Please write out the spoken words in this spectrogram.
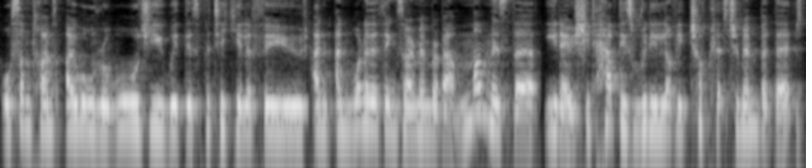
or sometimes I will reward you with this particular food. And and one of the things I remember about mum is that, you know, she'd have these really lovely chocolates. You remember that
